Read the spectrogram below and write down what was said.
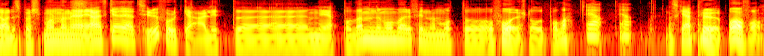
rare spørsmål. Men jeg, jeg vet ikke, jeg tror folk er litt uh, med på det. Men du må bare finne en måte å, å foreslå det på, da. Ja, ja. Det skal jeg prøve på, i hvert fall.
